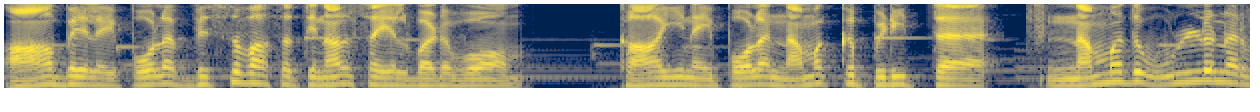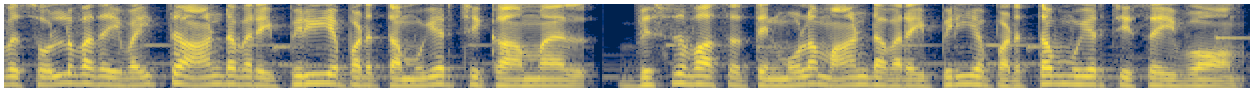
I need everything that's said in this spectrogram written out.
ஆபேலை போல விசுவாசத்தினால் செயல்படுவோம். காயினை போல நமக்கு பிடித்த நமது உள்ளுணர்வு சொல்லுவதை வைத்து ஆண்டவரை பிரியப்படுத்த முயற்சிக்காமல் விசுவாசத்தின் மூலம் ஆண்டவரை பிரியப்படுத்த முயற்சி செய்வோம்.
